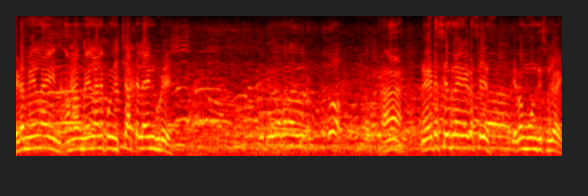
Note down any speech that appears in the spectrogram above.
এটা মেন লাইন আমরা মেন লাইনে পড়ি চারটে লাইন ঘুরে। হ্যাঁ না এটা শেষ লাইন এটা শেষ। এবার মন্দির সুজায়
